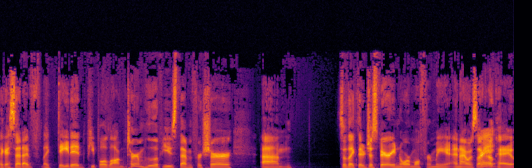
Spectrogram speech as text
Like I said, I've like dated people long term who have used them for sure. Um, so like they're just very normal for me. And I was like, Right. okay,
